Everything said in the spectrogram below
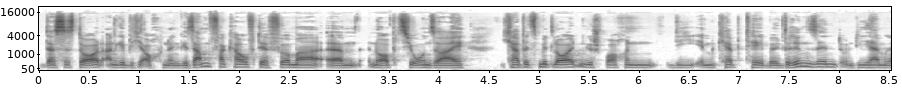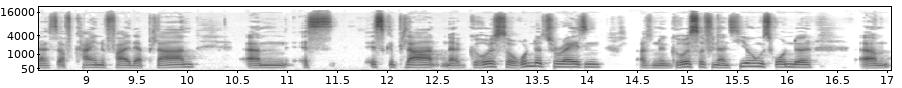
dass es dort angeblich auch einen Gesamtverkauf der Firma ähm, eine Option sei. Ich habe jetzt mit Leuten gesprochen, die im Cap-Table drin sind und die haben gesagt, das ist auf keinen Fall der Plan. Ähm, es ist geplant, eine größere Runde zu raisen, also eine größere Finanzierungsrunde. Ähm,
